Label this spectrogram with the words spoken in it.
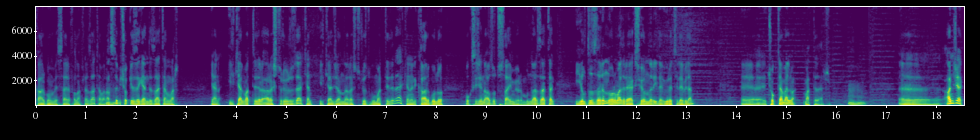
karbon vesaire falan filan zaten var. Hı hı. Aslında birçok gezegende zaten var. Yani ilkel maddeleri araştırıyoruz derken, ilkel canlı araştırıyoruz bu maddeleri derken hani karbonu, oksijeni, azotu saymıyorum. Bunlar zaten yıldızların normal reaksiyonlarıyla üretilebilen eee, çok temel ma- maddeler. Hı hı. Ee, ancak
